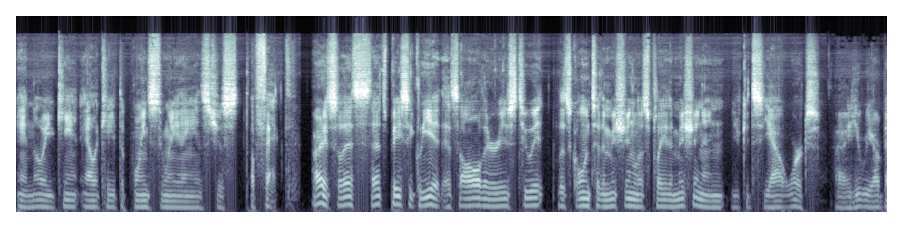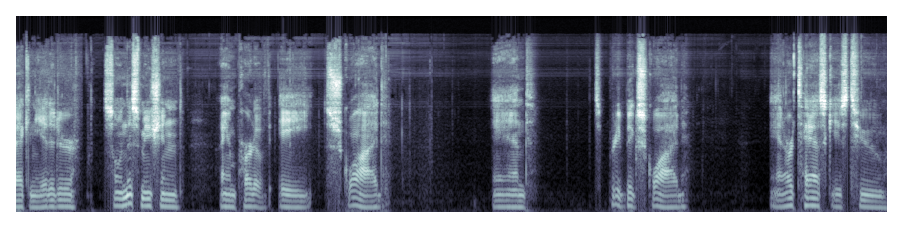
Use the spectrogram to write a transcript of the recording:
And no, you can't allocate the points to anything. It's just effect. All right, so that's that's basically it. That's all there is to it. Let's go into the mission. Let's play the mission, and you can see how it works. All right, here we are back in the editor. So in this mission, I am part of a squad, and it's a pretty big squad. And our task is to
